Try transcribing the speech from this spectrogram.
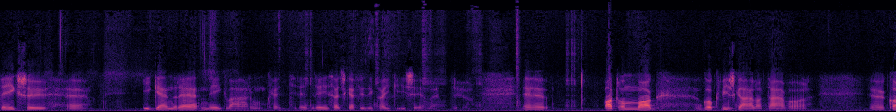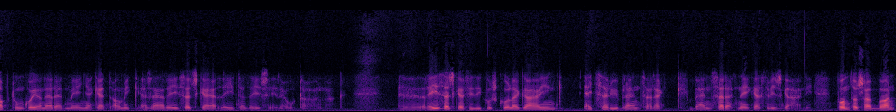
végső e, igenre még várunk egy, egy részecske fizikai kísérlettől. E, atommagok vizsgálatával kaptunk olyan eredményeket, amik ezen részecske létezésére utalnak. Részecske fizikus kollégáink egyszerűbb rendszerekben szeretnék ezt vizsgálni. Pontosabban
